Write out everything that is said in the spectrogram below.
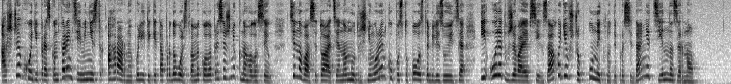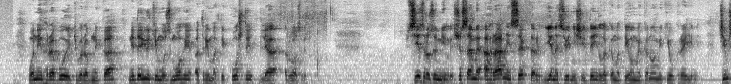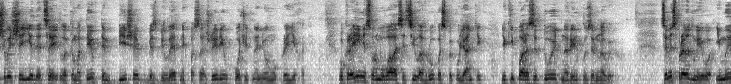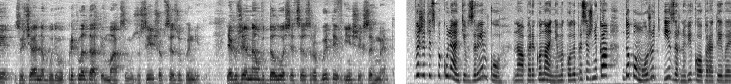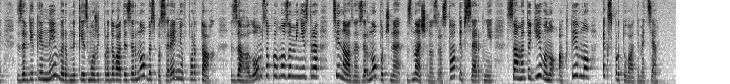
А ще в ході прес-конференції міністр аграрної політики та продовольства Микола Присяжнюк наголосив, цінова ситуація на внутрішньому ринку поступово стабілізується, і уряд вживає всіх заходів, щоб уникнути просідання цін на зерно. Вони грабують виробника, не дають йому змоги отримати кошти для розвитку. Всі зрозуміли, що саме аграрний сектор є на сьогоднішній день локомотивом економіки України. Чим швидше їде цей локомотив, тим більше безбілетних пасажирів хочуть на ньому приїхати. В Україні сформувалася ціла група спекулянтів, які паразитують на ринку зернових. Це несправедливо, і ми, звичайно, будемо прикладати максимум зусиль, щоб це зупинити. Як вже нам вдалося це зробити в інших сегментах. Вижити спекулянтів з ринку, на переконання Миколи Присяжнюка, допоможуть і зернові кооперативи. Завдяки ним виробники зможуть продавати зерно безпосередньо в портах. Загалом, за прогнозом міністра, ціна на зерно почне значно зростати в серпні. Саме тоді воно активно експортуватиметься.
